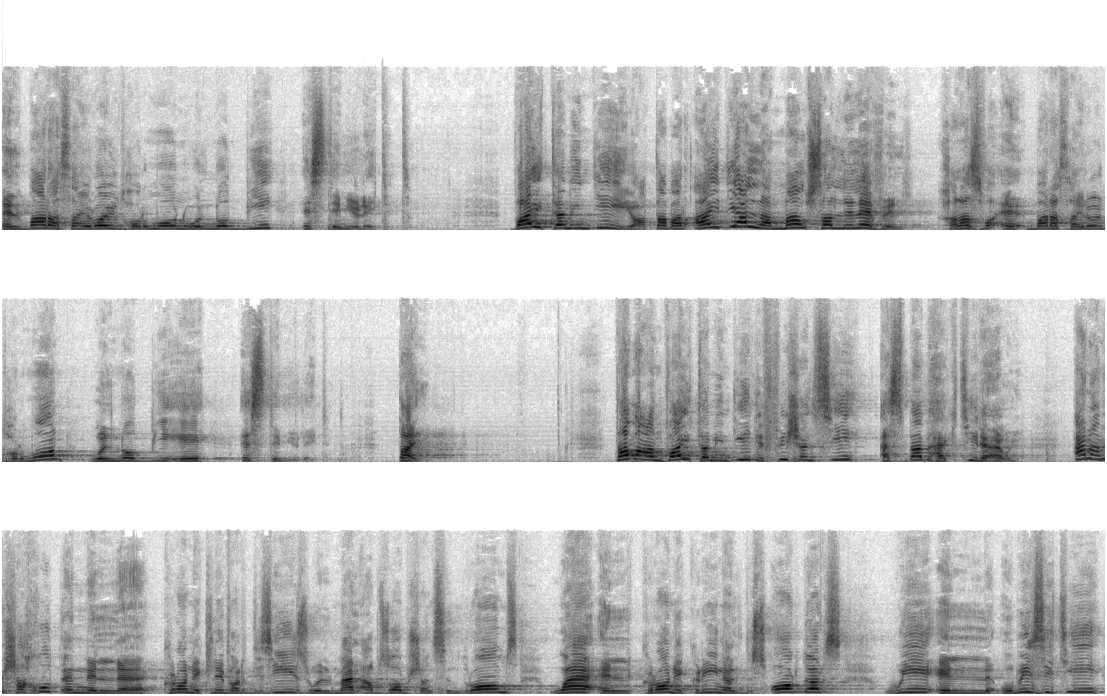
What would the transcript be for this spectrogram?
ال parathyroid hormone will not be stimulated vitamin D يعتبر ideal لما اوصل لل level. خلاص parathyroid hormone will not be إيه؟ stimulated طيب. طبعا vitamin D deficiency أسبابها كتيرة قوي. أنا مش هخوض إن ال chronic liver disease وال malabsorption syndromes وال chronic renal disorders وال obesity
